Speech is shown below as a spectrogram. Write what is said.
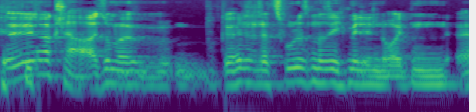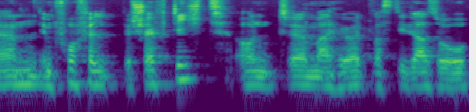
Ja, klar. Also man gehört dazu, dass man sich mit den Leuten ähm, im Vorfeld beschäftigt und äh, mal hört, was die da so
